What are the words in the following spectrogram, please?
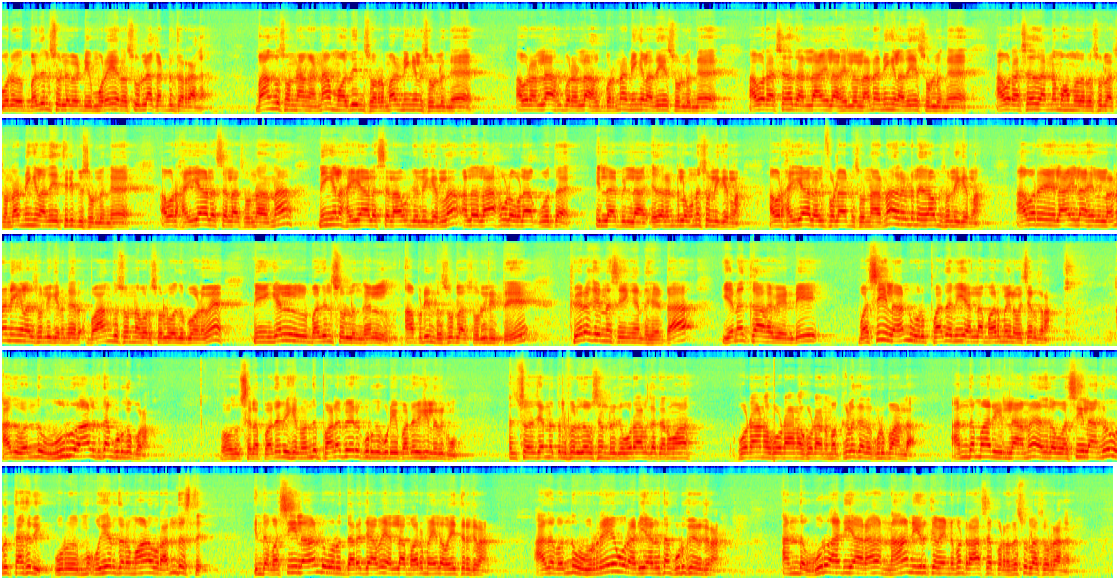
ஒரு பதில் சொல்ல வேண்டிய முறையை ரசூல்லாக கற்றுத்தர்றாங்க. பாங்கு சொன்னாங்கன்னா மதின்னு சொல்கிற மாதிரி நீங்களும் சொல்லுங்கள் அவர் அல்லாஹ் அக்பர் அல்லாஹ் அக்பர்னா நீங்கள் அதையே சொல்லுங்கள் அவர் அஷஹத் அல்லா இலாஹ இல்லல்லான்னா நீங்கள் அதையே சொல்லுங்கள் அவர் அஷஹத் அண்ண முகமது ரசூல்லா சொன்னார் நீங்கள் அதையே திருப்பி சொல்லுங்கள் அவர் ஹையால செலா சொன்னார்னா நீங்களும் ஹையால செலாவும் சொல்லிக்கிறலாம் அல்லது லாஹுல உலா கூத்த இல்லா பில்லா இதை ரெண்டில் ஒன்று சொல்லிக்கிறலாம் அவர் ஹையால் அல்ஃபலான்னு சொன்னார்னா அது ரெண்டில் ஏதாவது ஒன்று சொல்லிக்கிறலாம் அவர் லாயிலாக இல்லைன்னா நீங்கள் அதை சொல்லிக்கிறங்க. வாங்கு சொன்னவர் சொல்வது போலவே நீங்கள் பதில் சொல்லுங்கள். அப்படின்னு ரசூல்லா சொல்லிட்டு பிறகு என்ன செய்யுங்கன்னு கேட்டால் எனக்காக வேண்டி வசீலான்னு ஒரு பதவி எல்லாம் மறுமையில் வச்சுருக்கிறான். அது வந்து ஒரு ஆளுக்கு தான் கொடுக்க போகிறான் ஒரு சில பதவிகள் வந்து பல பேருக்கு கொடுக்கக்கூடிய பதவிகள் இருக்கும். அது ஜன்னத்தில் ஃபிர்தௌசன் இருக்குது ஒரு ஆளுக்கு தருவான். கோடான கோடான கோடான மக்களுக்கு அதை கொடுப்பான்ல. அந்த மாதிரி இல்லாமல் அதில் வசீலாங்கிற ஒரு தகுதி ஒரு மு- உயர்தரமான ஒரு அந்தஸ்து. இந்த வசீலான்னு ஒரு தரஜாவை எல்லா மறுமையில் வைத்திருக்கிறான். அதை வந்து ஒரே ஒரு அடியாருக்கு தான் கொடுக்க இருக்கிறான். அந்த ஒரு அடியாராக நான் இருக்க வேண்டுமென்று ஆசைப்படுறேன் ரசூல்லா சொல்கிறாங்க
